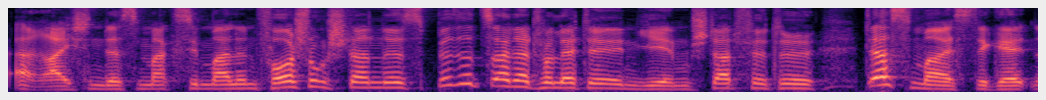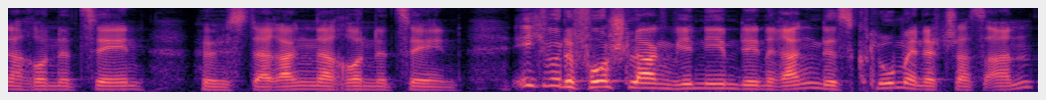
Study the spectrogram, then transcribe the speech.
Erreichen des maximalen Forschungsstandes. Besitz einer Toilette in jedem Stadtviertel. Das meiste Geld nach Runde 10. Höchster Rang nach Runde 10. Ich würde vorschlagen, wir nehmen den Rang des Klo-Managers an,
